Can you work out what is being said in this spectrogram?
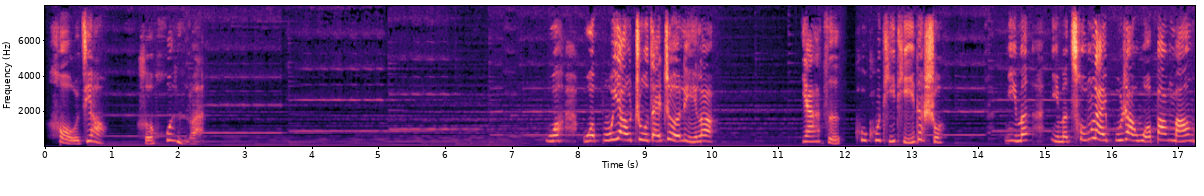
吼叫和混乱。我我不要住在这里了，鸭子哭哭啼啼地说：“你们你们从来不让我帮忙。”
